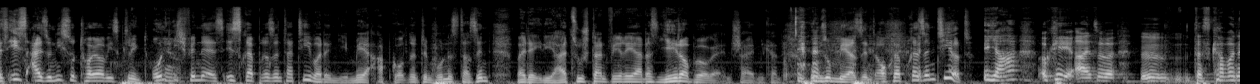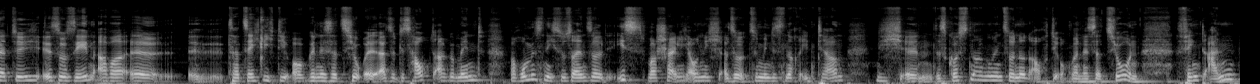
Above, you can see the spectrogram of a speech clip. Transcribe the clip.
Es ist also nicht so teuer, wie es klingt. Und Ja. ich finde, es ist repräsentativer, denn je mehr Abgeordnete im Bundestag sind, weil der Idealzustand wäre ja, dass jeder Bürger entscheiden kann. Umso mehr sind auch repräsentiert. Ja, okay, also äh, das kann man natürlich äh, so sehen, aber äh, äh, tatsächlich die Organisation, äh, also das Hauptargument, warum es nicht so sein soll, ist wahrscheinlich auch nicht, also zumindest nach intern, nicht ähm, das Kostenargument, sondern auch die Organisation. Fängt an,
